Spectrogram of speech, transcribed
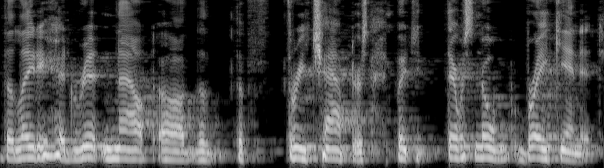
the lady had written out, uh, the, the three chapters, but there was no break in it.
